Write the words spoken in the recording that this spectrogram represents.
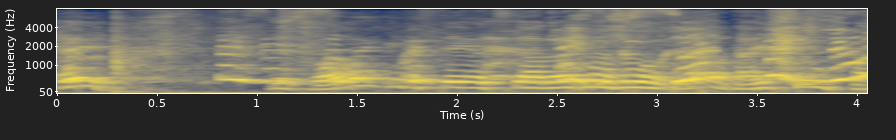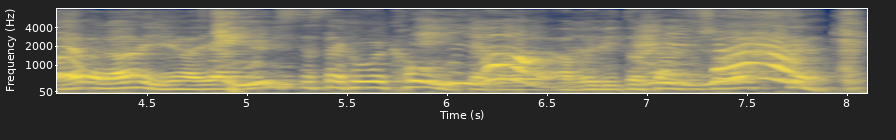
hey. Es Das ist freut mich, dass der jetzt da doch Es noch ist so... super. Ja, das ist super. Ja, nein, ich gewusst, dass der gut kommt. Ja. Aber, aber ich bin total Hey, verschreckt.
